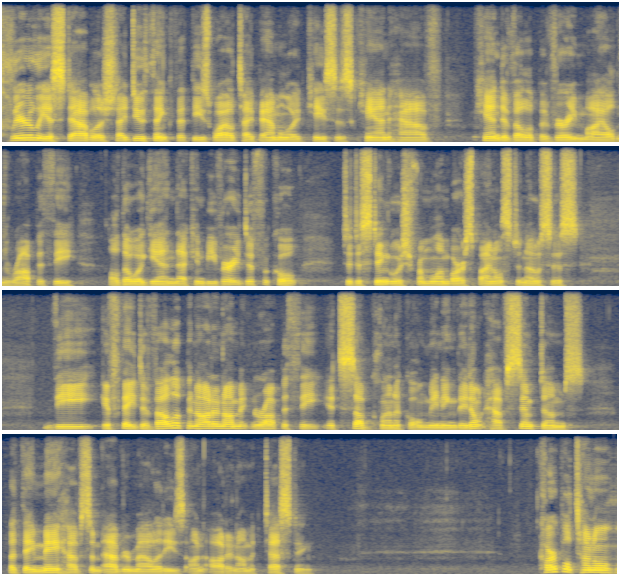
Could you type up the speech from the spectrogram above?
clearly established, I do think that these wild type amyloid cases can have, can develop a very mild neuropathy, although again, that can be very difficult to distinguish from lumbar spinal stenosis. The, if they develop an autonomic neuropathy, it's subclinical, meaning they don't have symptoms, but they may have some abnormalities on autonomic testing. Carpal tunnel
